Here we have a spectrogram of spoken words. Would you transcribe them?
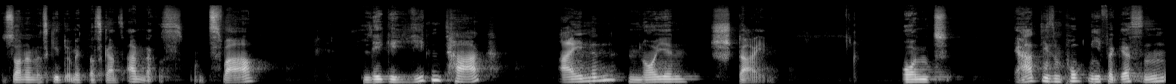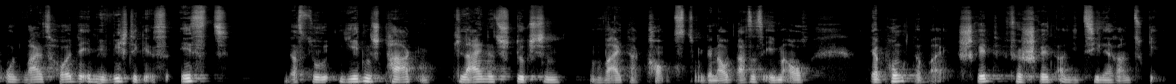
sondern es geht um etwas ganz anderes. Und zwar, lege jeden Tag einen neuen Stein. Und er hat diesen Punkt nie vergessen und weiß heute eben, wie wichtig es ist, dass du jeden Tag ein kleines Stückchen weiterkommst. Und genau das ist eben auch der Punkt dabei, Schritt für Schritt an die Ziele heranzugehen.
